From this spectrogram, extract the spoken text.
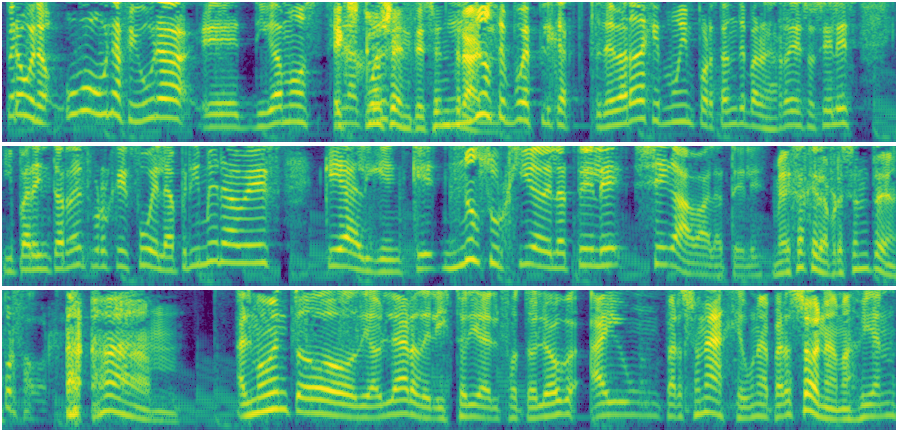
Pero bueno, hubo una figura, eh, digamos, Excluyente, central. No se puede explicar. De verdad que es muy importante para las redes sociales y para internet porque fue la primera vez que alguien que no surgía de la tele llegaba a la tele. ¿Me dejas que la presente? Por favor. Al momento de hablar de la historia del fotolog, hay un personaje, una persona más bien,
